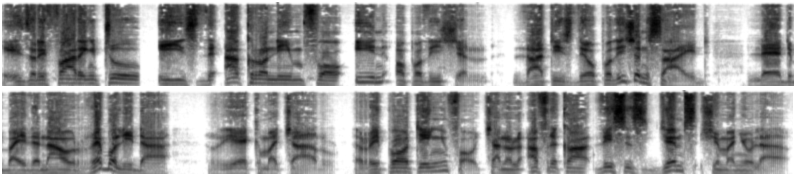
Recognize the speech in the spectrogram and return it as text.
is referring to is the acronym for In Opposition. That is the opposition side, led by the now rebel leader, Riek Machar. Reporting for Channel Africa, this is James Shimanyula.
